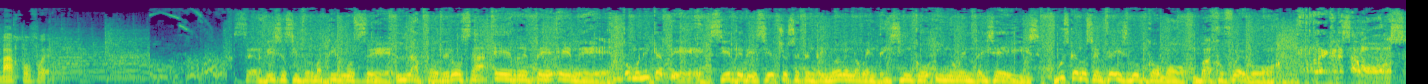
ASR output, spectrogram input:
Bajo Fuego. Servicios informativos de la poderosa RPN. Comunícate 718-7995 y 96. Búscanos en Facebook como Bajo Fuego. Regresamos.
